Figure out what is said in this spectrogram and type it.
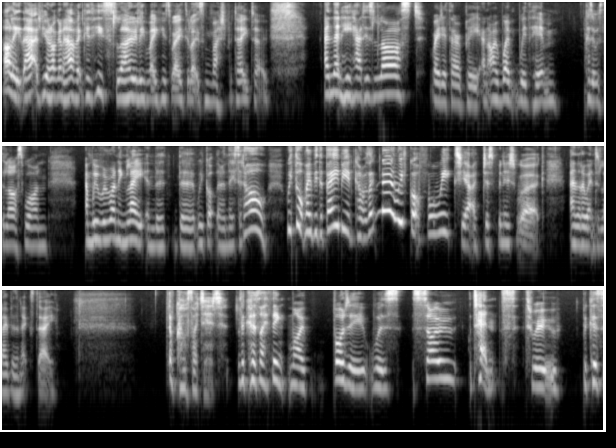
I'll eat that if you're not going to have it because he's slowly making his way through like some mashed potato. And then he had his last radiotherapy and i went with him because it was the last one and we were running late and the, the we got there and they said oh we thought maybe the baby had come. I was like no we've got four weeks yet. I'd just finished work. And then i went to labour the next day. Of course i did because i think my body was so tense through because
